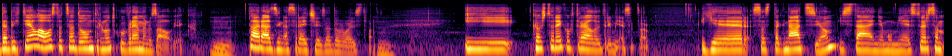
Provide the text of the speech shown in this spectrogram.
da bih htjela ostati sad u ovom trenutku vremenu zauvijek. Mm. Ta razina sreće i zadovoljstva. Mm. I kao što rekoh, trajalo je tri mjeseca. Jer sa stagnacijom i stajanjem u mjestu, jer sam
